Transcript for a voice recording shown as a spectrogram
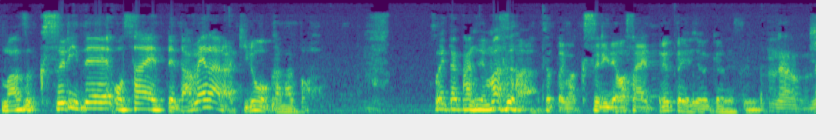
まず薬で抑えてダメなら切ろうかなと。そういった感じで、まずはちょっと今薬で抑えてるという状況です。なるほどね。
